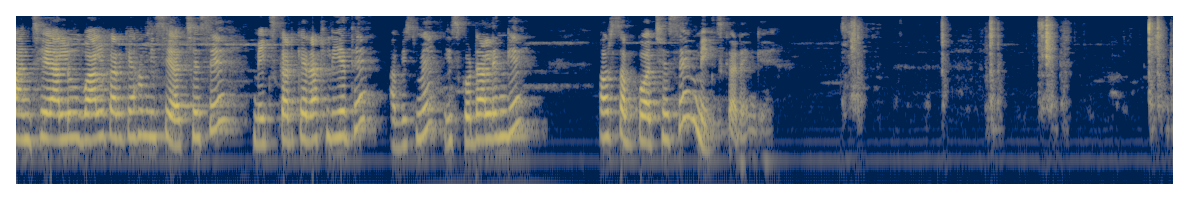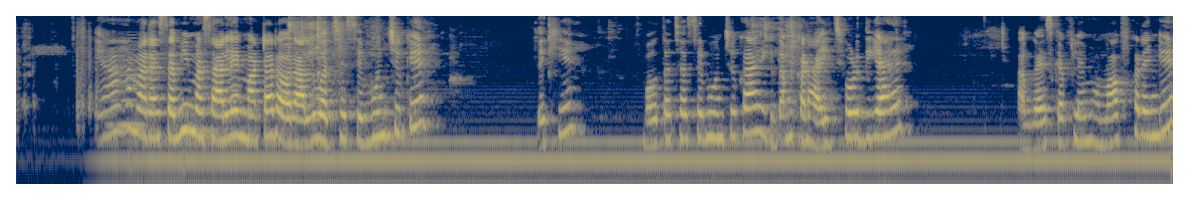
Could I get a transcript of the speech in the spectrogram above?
पाँच छः आलू उबाल करके हम इसे अच्छे से मिक्स करके रख लिए थे। अब इसमें इसको डालेंगे और सबको अच्छे से मिक्स करेंगे। यहाँ हमारा सभी मसाले, मटर और आलू अच्छे से भून चुके। देखिए, बहुत अच्छा से भून चुका है, एकदम कढ़ाई छोड़ दिया है। अब गैस का फ्लेम हम ऑफ़ करेंगे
